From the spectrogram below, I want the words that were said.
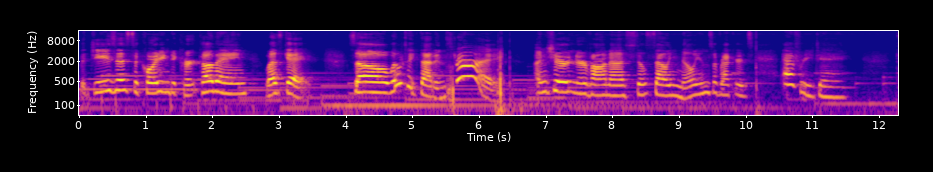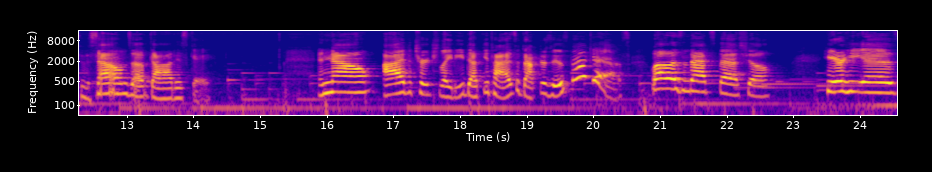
But Jesus, according to Kurt Cobain, was gay. So we'll take that in stride. I'm sure Nirvana is still selling millions of records every day to the sounds of God is gay. And now I, the church lady, deputize the Dr. Zeus podcast. Well, isn't that special? Here he is,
